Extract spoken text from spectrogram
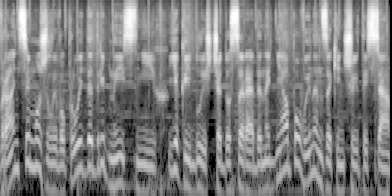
Вранці, можливо, пройде дрібний сніг, який ближче до середини дня повинен закінчитися.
